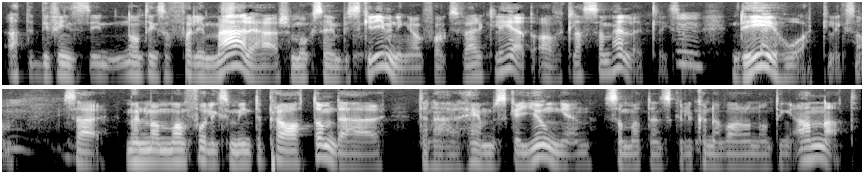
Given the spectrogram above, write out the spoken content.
att det finns någonting som följer med det här som också är en beskrivning av folks verklighet, av klassamhället. Liksom. Det är hårt liksom. Så här. Men man, man får liksom inte prata om det här, den här hemska djungeln som att den skulle kunna vara någonting annat.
